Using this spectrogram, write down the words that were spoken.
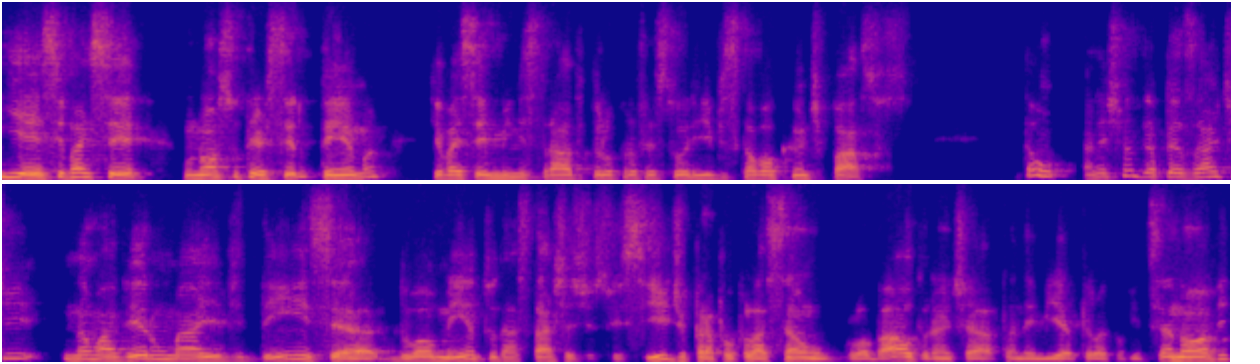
E esse vai ser o nosso terceiro tema, que vai ser ministrado pelo professor Ives Cavalcante Passos. Então, Alexandre, apesar de não haver uma evidência do aumento das taxas de suicídio para a população global durante a pandemia pela Covid-19,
